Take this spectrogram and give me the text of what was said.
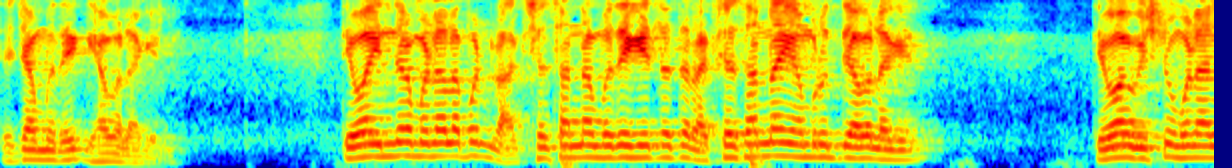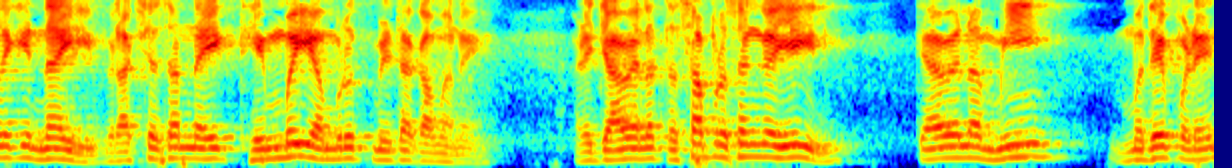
त्याच्यामध्ये घ्यावं लागेल. तेव्हा इंद्र म्हणाला पण राक्षसांना मध्ये घेतलं तर राक्षसांनाही अमृत द्यावं लागेल. तेव्हा विष्णू म्हणाले की नाही राक्षसांना एक थेंबही अमृत मिळता कामा नये. आणि ज्यावेळेला तसा प्रसंग येईल त्यावेळेला मी मध्ये पडेन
